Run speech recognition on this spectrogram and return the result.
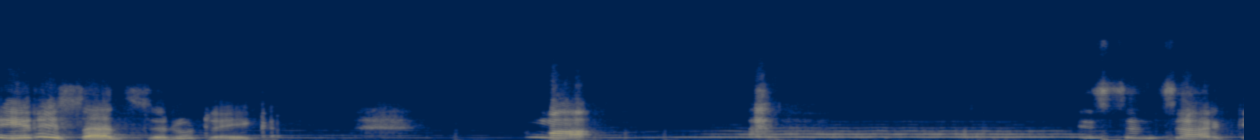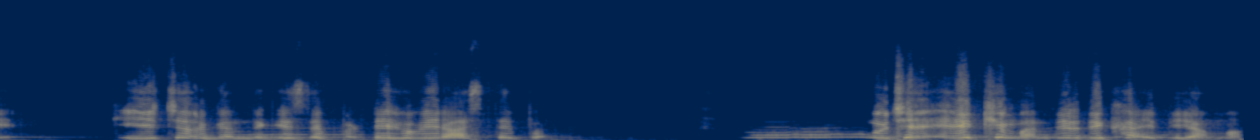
तेरे साथ ज़रूर रहेगा। माँ इस संसार के कीच और गंदगी से पटे हुए रास्ते पर मुझे एक ही मंदिर दिखाई दिया, माँ।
